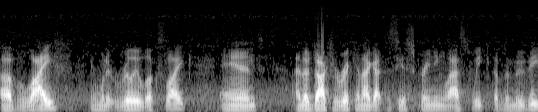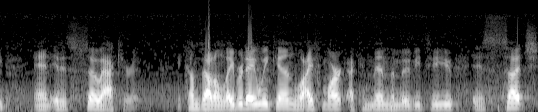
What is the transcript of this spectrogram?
of life and what it really looks like. And I know Dr. Rick and I got to see a screening last week of the movie, and it is so accurate. It comes out on Labor Day weekend, Lifemark. I commend the movie to you. It is such,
